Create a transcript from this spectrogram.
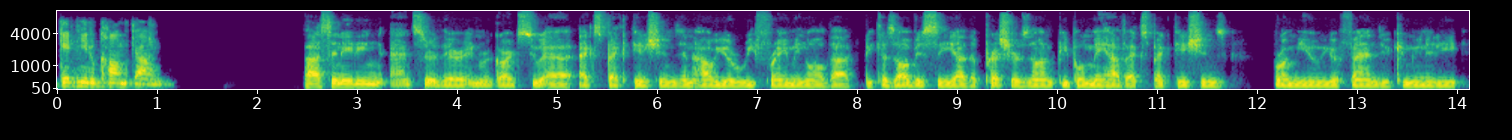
get me to calm down fascinating answer there in regards to uh, expectations and how you're reframing all that because obviously yeah the pressure is on. People may have expectations from you your fans your community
